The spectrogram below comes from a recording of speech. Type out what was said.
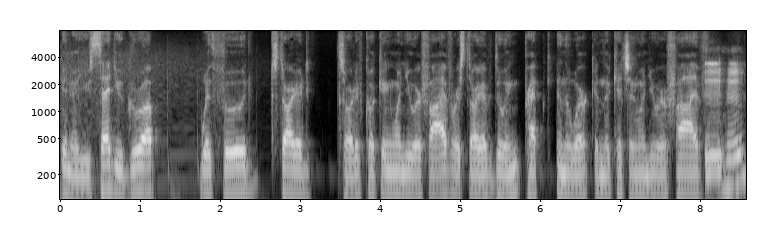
You know, you said you grew up with food, started sort of cooking when you were five, or started doing prep in the work in the kitchen when you were 5 mm-hmm.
